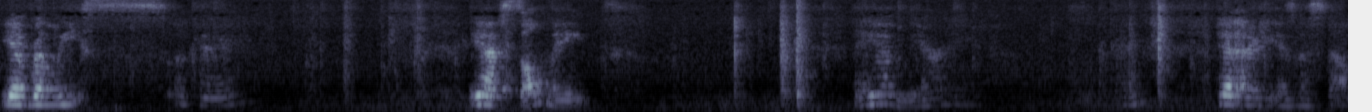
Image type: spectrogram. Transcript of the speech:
you have release. Okay. You have soulmate. And you have mirroring. Okay. Head energy is nostalgia.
